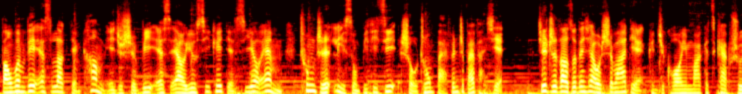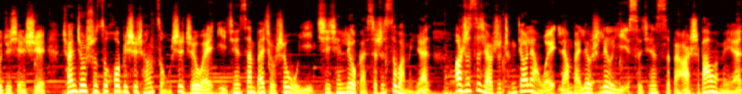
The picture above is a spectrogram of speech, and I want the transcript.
访问 VSLUCK 点 com，也就是 VSLUCK 点 com，充值立送 BTC，首充百分之百返现。截止到昨天下午十八点，根据 Coin Market Cap 数据显示，全球数字货币市场总市值为一千三百九十五亿七千六百四十四万美元，二十四小时成交量为两百六十六亿四千四百二十八万美元。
